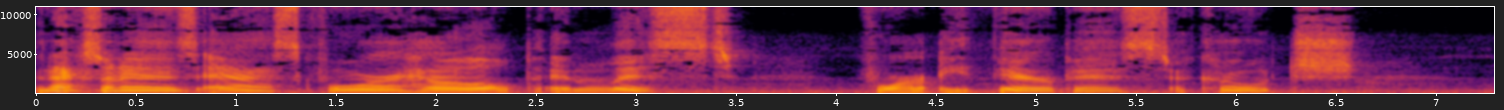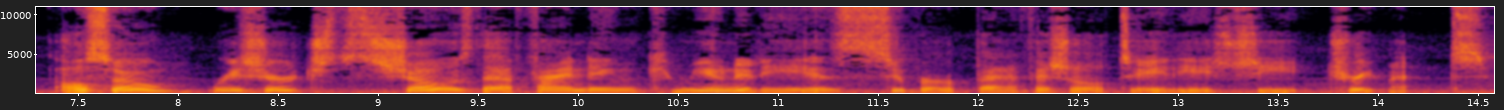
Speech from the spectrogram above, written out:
The next one is ask for help, enlist for a therapist, a coach, also, research shows that finding community is super beneficial to ADHD treatment.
